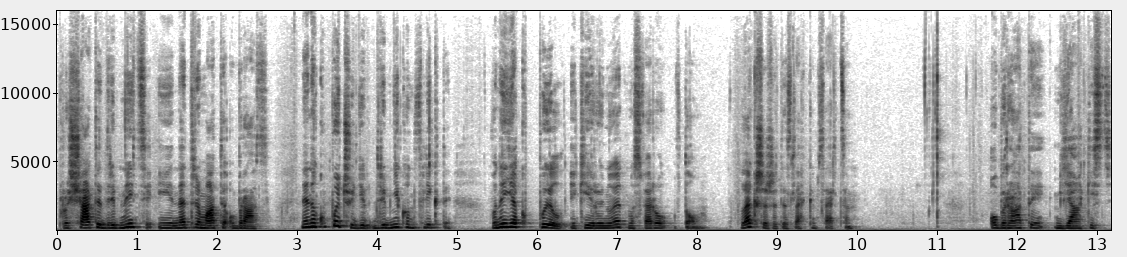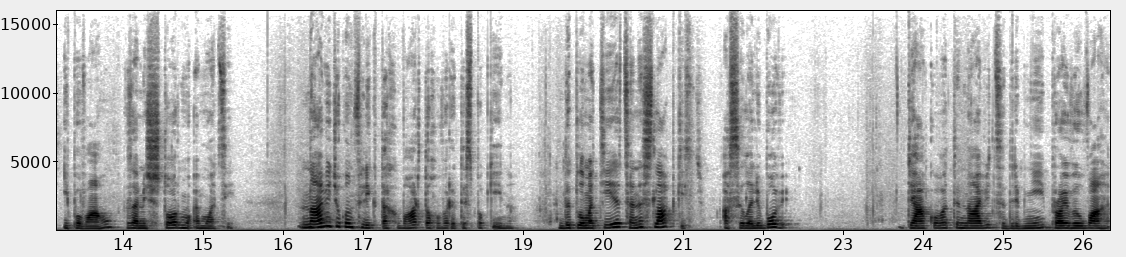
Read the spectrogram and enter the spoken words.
Прощати дрібниці і не тримати образ. Не накопичуй дрібні конфлікти. Вони як пил, який руйнує атмосферу вдома. Легше жити з легким серцем. Обирати м'якість і повагу замість шторму емоцій. Навіть у конфліктах варто говорити спокійно. Дипломатія це не слабкість, а сила любові. Дякувати навіть за дрібні прояви уваги.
